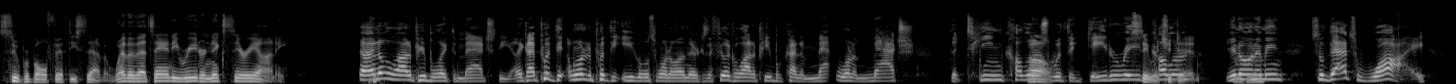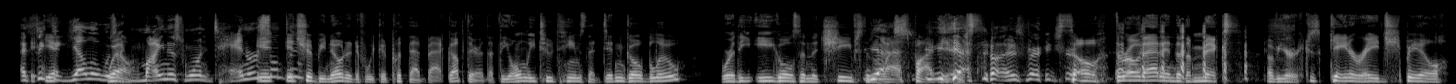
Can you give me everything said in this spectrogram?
Super Bowl 57, whether that's Andy Reid or Nick Sirianni. Now, I know a lot of people like to match the like. I put the I wanted to put the Eagles one on there because I feel like a lot of people kind of ma- want to match the team colors Oh. with the Gatorade See what you color. did. You know what I Mhm. mean? So that's why I think Yeah, the yellow was well, like minus one ten or It, something. it should be noted if we could put that back up there that the only two teams that didn't go blue were the Eagles and the Chiefs in yes. the last five years. Yes, no, that's very true. So throw that into the mix of your Gatorade spiel.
